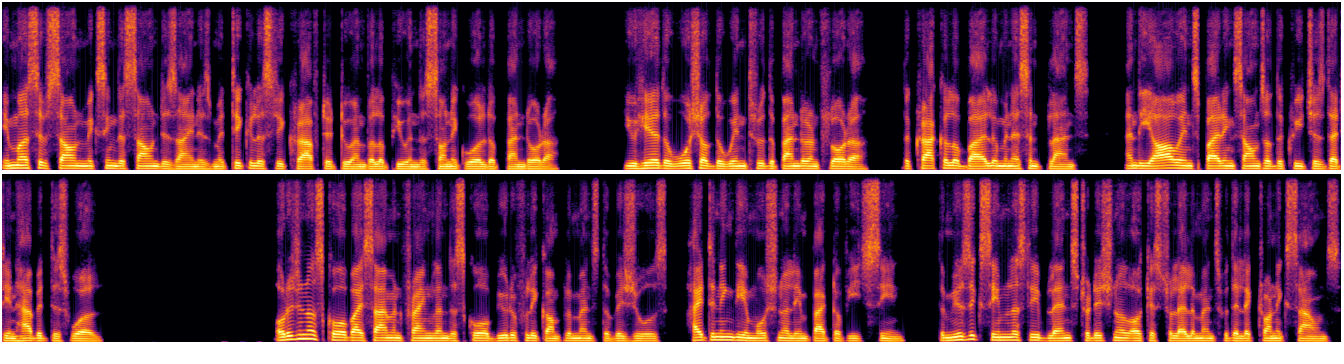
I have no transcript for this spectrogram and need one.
immersive sound mixing. The sound design is meticulously crafted to envelop you in the sonic world of Pandora. You hear the whoosh of the wind through the Pandoran flora, the crackle of bioluminescent plants, and the awe inspiring sounds of the creatures that inhabit this world. Original score by Simon Franglen, The score beautifully complements the visuals, heightening the emotional impact of each scene. The music seamlessly blends traditional orchestral elements with electronic sounds,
